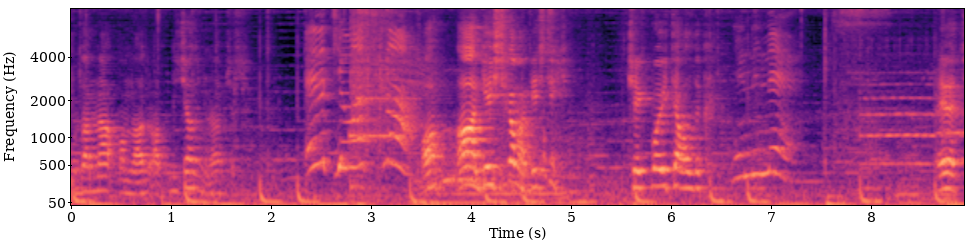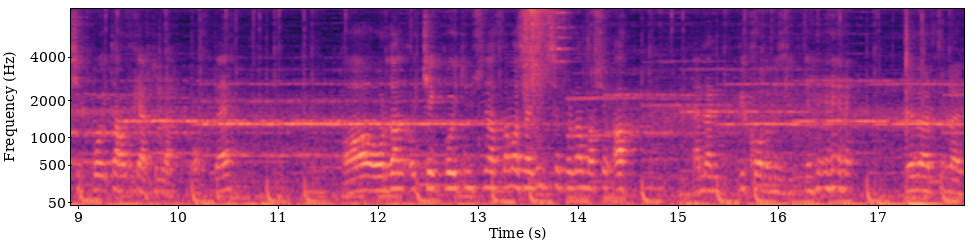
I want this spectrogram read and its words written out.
Buradan ne yapmam lazım? Atlayacağız mı? Ne yapacağız? Evet yavaşla. Ah, aa geçtik ama geçtik. Checkpoint'i aldık. Yenile. Evet checkpoint'i aldık Ertuğrul. Oh be. Aa oradan o checkpoint'in üstüne atlamasaydım sıfırdan başlıyorum. Ah hemen bir kolumuz gitti. Değil mi Ertuğrul? Evet.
